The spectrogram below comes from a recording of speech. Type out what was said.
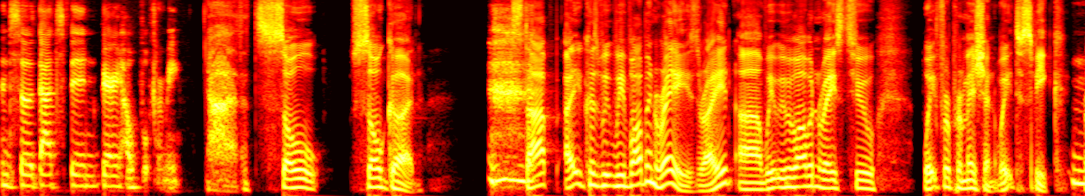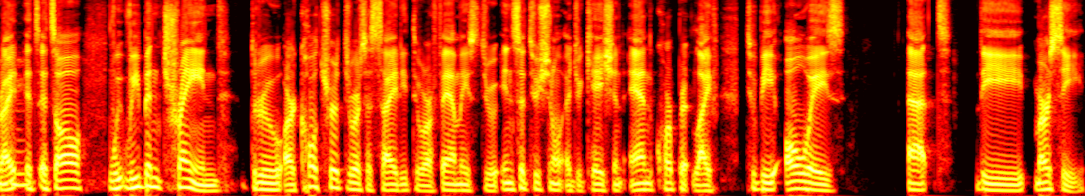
And so that's been very helpful for me. Ah, that's so, so good. Stop, because we, we've all been raised, right? Uh, we, we've all been raised to wait for permission, wait to speak, mm-hmm. right? It's, it's all, we, we've been trained through our culture, through our society, through our families, through institutional education and corporate life to be always at the mercy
